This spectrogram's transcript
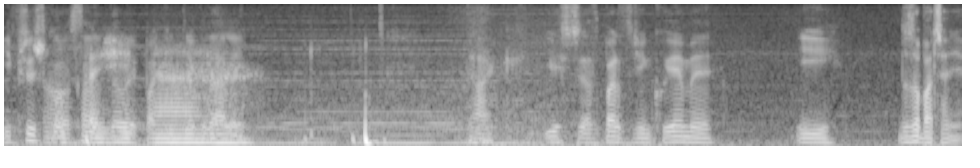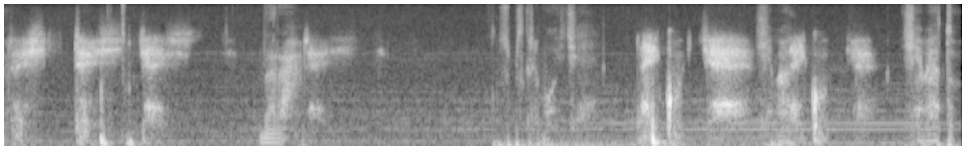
i wszystko, okay. sandowy pakiet i tak dalej. Tak, jeszcze raz bardzo dziękujemy i do zobaczenia. Cześć, cześć, cześć. Nara. Cześć. Subskrybujcie. Lajkujcie. Siema. Lajkujcie. Siema tu.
